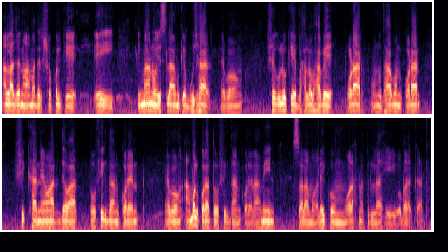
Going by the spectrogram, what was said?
আল্লাহ যেন আমাদের সকলকে এই ইমান ও ইসলামকে বুঝার এবং সেগুলোকে ভালোভাবে পড়ার, অনুধাবন করার, শিক্ষা নেওয়ার, দেওয়ার তৌফিক দান করেন এবং আমল করার তৌফিক দান করেন। আমিন। আসসালামু আলাইকুম ওরহমতুল্লাহি ওবরাকাতু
